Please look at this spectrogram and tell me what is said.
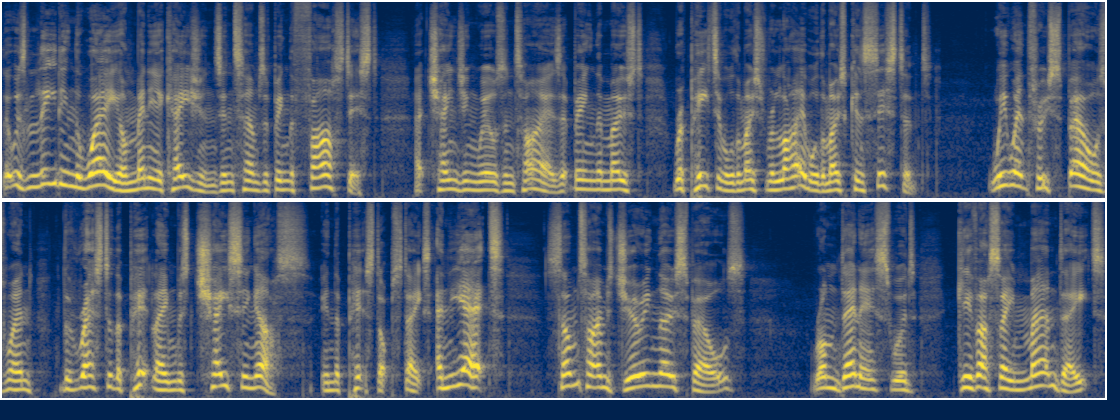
that was leading the way on many occasions in terms of being the fastest at changing wheels and tyres, at being the most repeatable, the most reliable, the most consistent. We went through spells when the rest of the pit lane was chasing us in the pit stop stakes, and yet, sometimes during those spells, Ron Dennis would give us a mandate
